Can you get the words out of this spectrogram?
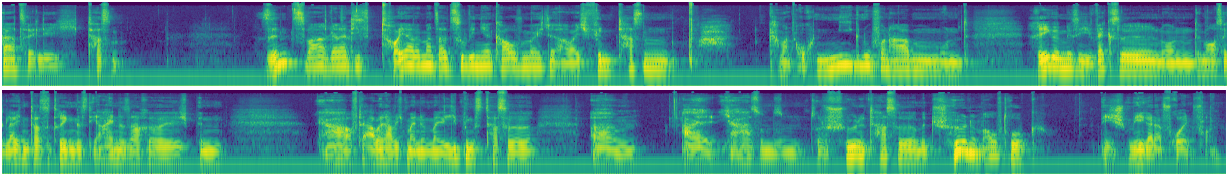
tatsächlich Tassen. Sind zwar relativ teuer, wenn man es als Souvenir kaufen möchte, aber ich finde Tassen kann man auch nie genug von haben und regelmäßig wechseln und immer aus der gleichen Tasse trinken ist die eine Sache. Ich bin, ja, auf der Arbeit habe ich meine, meine Lieblingstasse. Ähm, äh, ja, so, so, so eine schöne Tasse mit schönem Aufdruck. Bin ich mega der Freund von.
